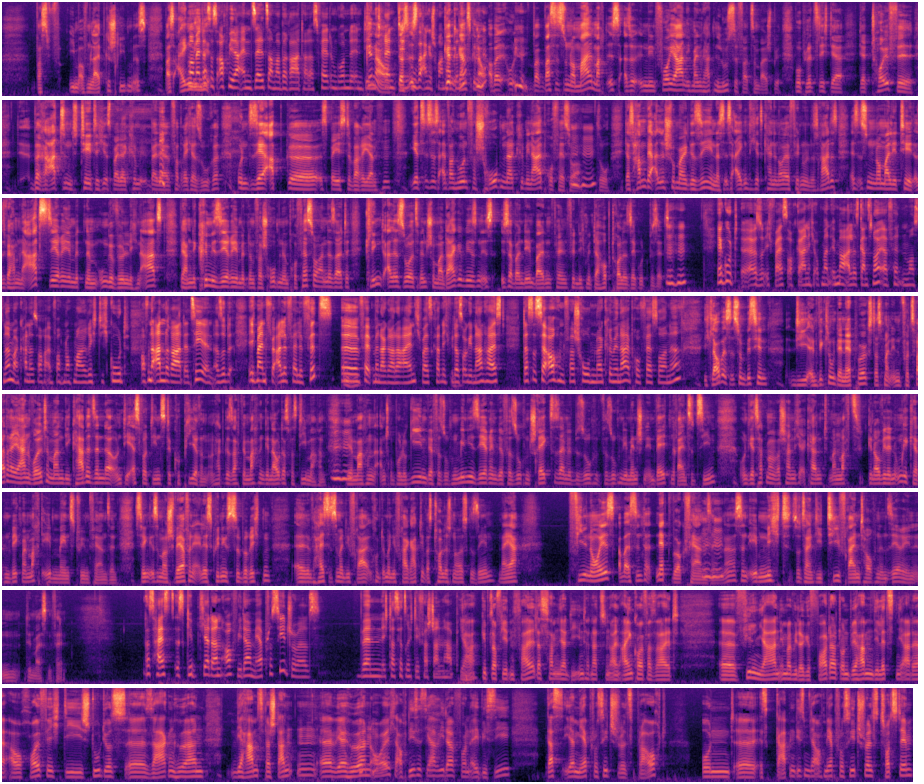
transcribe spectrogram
was ihm auf dem Leib geschrieben ist. Was eigentlich Moment, das ist auch wieder ein seltsamer Berater. Das fällt im Grunde in den genau, Trend, den ist, Uwe angesprochen gen, hatte. Ganz ne? genau. Mhm. Aber äh, was es so normal macht, ist, also in den Vorjahren, ich meine, wir hatten Lucifer zum Beispiel, wo plötzlich der, der Teufel äh, beratend tätig ist bei der, bei der Verbrechersuche und sehr abgespacede Varianten. Jetzt ist es einfach nur ein verschrobener Kriminalprofessor. Mhm. So. Das haben wir alle schon mal gesehen. Das ist eigentlich jetzt keine Neuerfindung des Rades. Es ist eine Normalität. Also wir haben eine Arztserie mit einem ungewöhnlichen Arzt. Wir haben eine Krimiserie mit einem verschrobenen Professor an der Seite. Klingt alles so, als wenn es schon mal da gewesen ist, ist aber in den beiden Fällen, finde ich, mit der Hauptrolle sehr gut besetzt. Mhm. Ja gut, also ich weiß auch gar nicht, ob man immer alles ganz neu erfinden muss. Ne? Man kann es auch einfach nochmal richtig gut auf eine andere Art erzählen. Also ich meine, für alle Fälle Fitz äh, mhm. fällt mir da gerade ein. Ich weiß gerade nicht, wie das Original heißt. Das ist ja auch ein verschrobener Kriminalprofessor, ne? Ich glaube, es ist so ein bisschen die Entwicklung der Networks, dass man in vor zwei, drei Jahren wollte man die Kabelsender und die S-Wort-Dienste kopieren und hat gesagt, wir machen genau das, was die machen. Mhm. Wir machen Anthropologien, wir versuchen Miniserien, wir versuchen schräg zu sein, wir besuchen, versuchen die Menschen in Welten reinzuziehen. Und jetzt hat man wahrscheinlich erkannt, man macht es genau wieder den umgekehrten Weg, man macht eben Mainstream-Fernsehen. Deswegen ist es immer schwer, von den LA Screenings zu berichten. Äh, heißt es immer die Frage, kommt immer die Frage, habt ihr was Tolles Neues gesehen? Naja, viel Neues, aber es sind halt Network-Fernsehen. Mhm. Ne? Es sind eben nicht sozusagen die tief reintauchenden Serien in den meisten Fällen. Das heißt, es gibt ja dann auch wieder mehr Procedurals wenn ich das jetzt richtig verstanden habe. Ja, gibt es auf jeden Fall. Das haben ja die internationalen Einkäufer seit äh, vielen Jahren immer wieder gefordert und wir haben die letzten Jahre auch häufig die Studios äh, sagen hören, wir haben es verstanden, äh, wir hören euch, auch dieses Jahr wieder von ABC, dass ihr mehr Procedurals braucht. Und äh, es gab in diesem Jahr auch mehr Procedurals. Trotzdem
